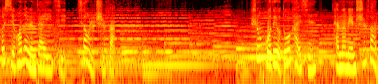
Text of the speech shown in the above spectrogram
和喜欢的人在一起，笑着吃饭，生活得有多开心，才能连吃饭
